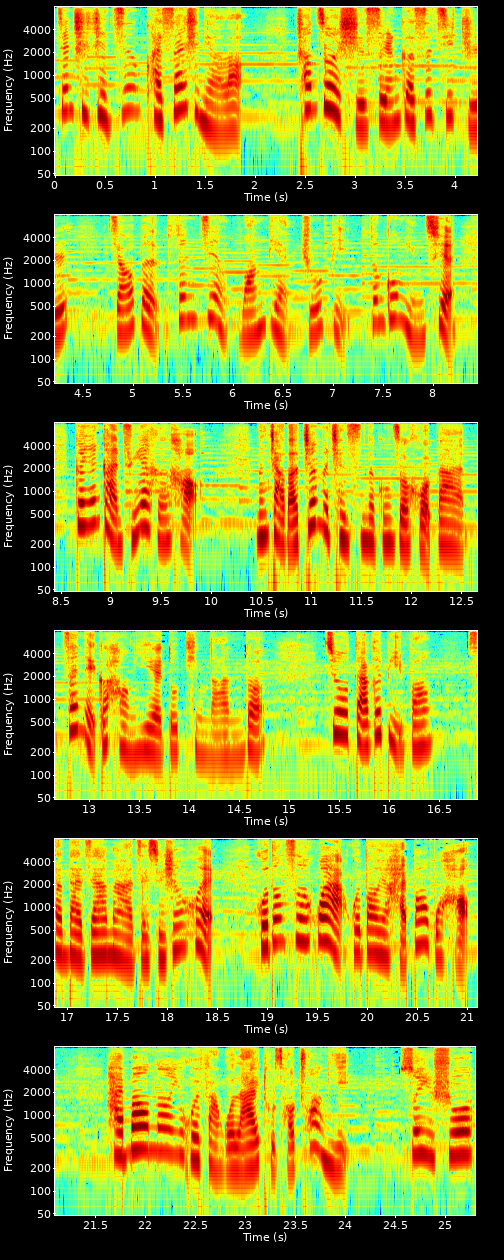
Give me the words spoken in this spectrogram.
坚持至今快三十年了。创作时，四人各司其职。脚本、分镜、网点、主笔分工明确，个人感情也很好，能找到这么称心的工作伙伴，在哪个行业都挺难的。就打个比方，像大家嘛，在学生会活动策划会抱怨海报不好，海报呢又会反过来吐槽创意。所以说，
